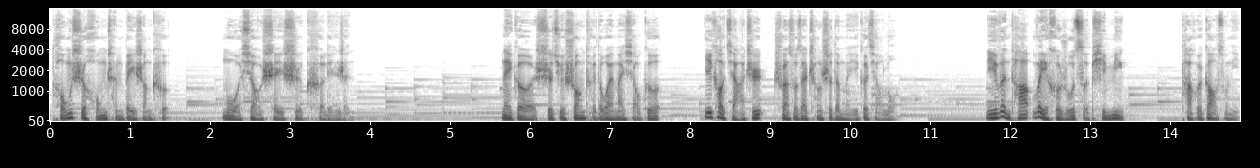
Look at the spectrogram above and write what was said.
同是红尘悲伤客。莫笑谁是可怜人。那个失去双腿的外卖小哥，依靠假肢穿梭在城市的每一个角落。你问他为何如此拼命，他会告诉你，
